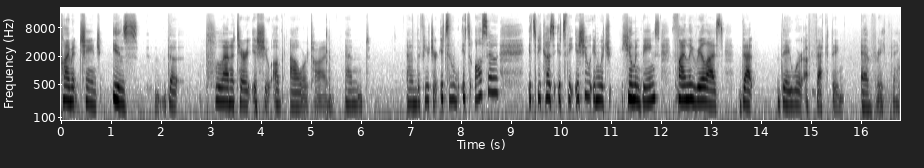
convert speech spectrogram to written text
climate change is the planetary issue of our time and and the future. It's it's also it's because it's the issue in which human beings finally realized that they were affecting everything.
